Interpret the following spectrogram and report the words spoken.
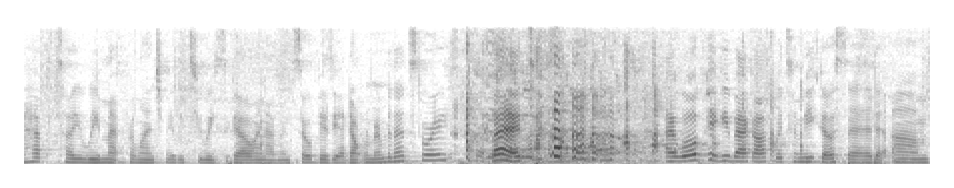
I have to tell you, we met for lunch maybe two weeks ago, and I've been so busy I don't remember that story. but I will piggyback off what Tomeko said. Um,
